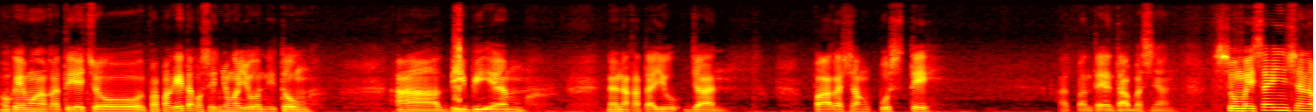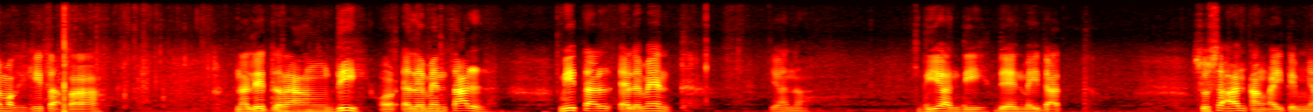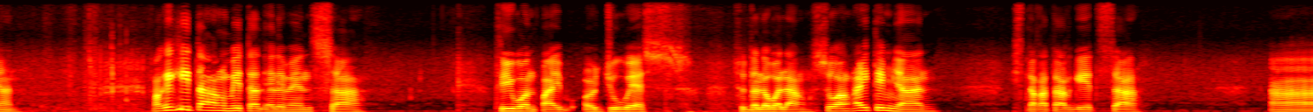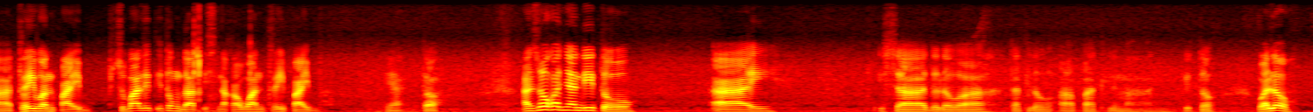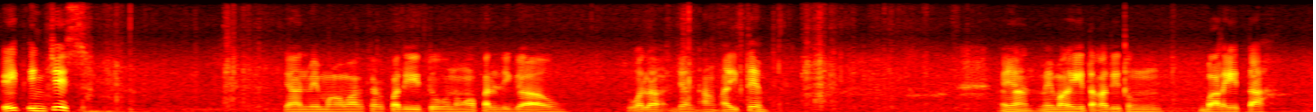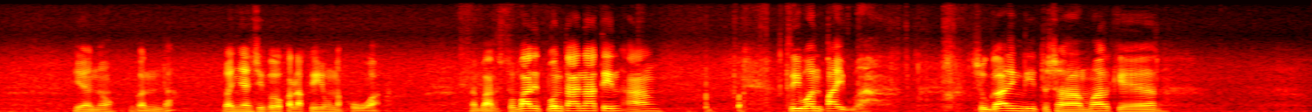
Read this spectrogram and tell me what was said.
Okay mga ka-TH, so ipapakita ko sa inyo ngayon itong ah, BBM na nakatayo dyan. Para siyang puste. At pantay ang tabas niyan. So may sign siya na makikita ka na literang D or elemental. Metal element. Yan o. D yan, D. Then may dot. So saan ang item niyan? Makikita ang metal elements sa 315 or US. So dalawa lang. So ang item niyan is naka-target sa ah, 315. Subalit itong dot is naka 135. Yan, ito. Ang sukat niyan dito ay isa, dalawa, tatlo, apat, lima, anim, pito, walo, 8 inches. Yan, may mga marker pa dito ng mga panligaw. Wala dyan ang item. Ayan, may makikita ka ditong bareta. Yan, no? Ganda. Ganyan siguro kalaki yung nakuha. Na bar. So, balit punta natin ang 315. So, galing dito sa marker,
